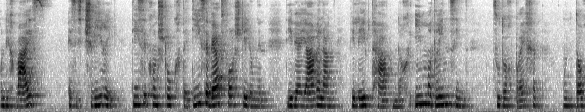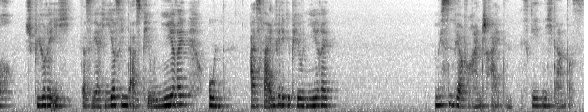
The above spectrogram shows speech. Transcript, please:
Und ich weiß, es ist schwierig, diese Konstrukte, diese Wertvorstellungen, die wir jahrelang gelebt haben, noch immer drin sind, zu durchbrechen. Und doch spüre ich, dass wir hier sind als Pioniere und als feinfühlige Pioniere müssen wir voranschreiten. Es geht nicht anders.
